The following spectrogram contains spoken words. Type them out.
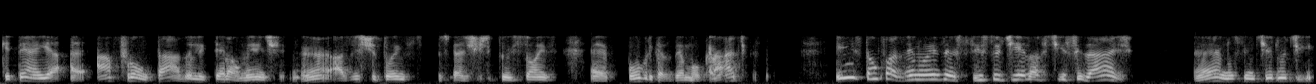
que tem aí é, afrontado literalmente né, as instituições, as instituições é, públicas democráticas e estão fazendo um exercício de elasticidade, né, no sentido de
